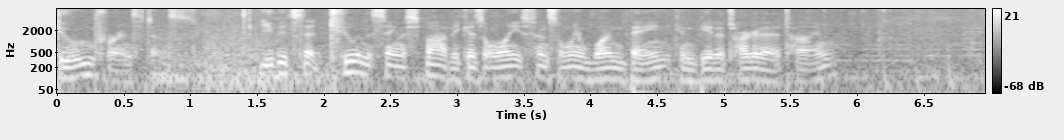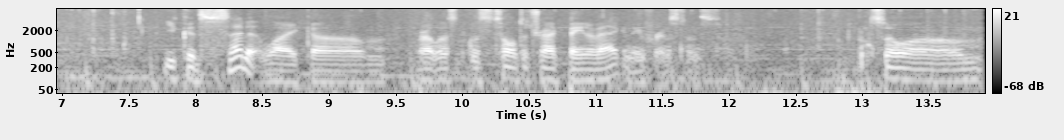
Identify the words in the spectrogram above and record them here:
Doom, for instance. You could set two in the same spot because only since only one Bane can be at a target at a time. You could set it like, um, right, let's let's tell it to track Bane of Agony, for instance. So, um,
